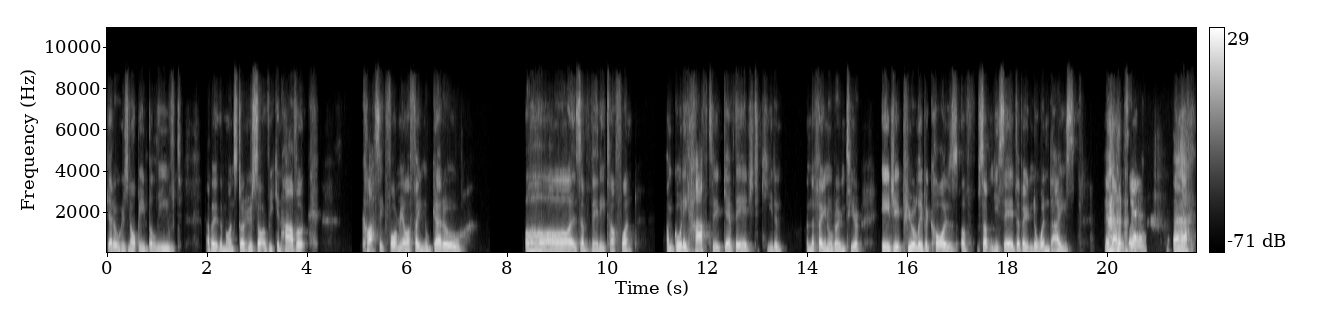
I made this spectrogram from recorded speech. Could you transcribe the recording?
girl who's not being believed about the monster who's sort of wreaking havoc. Classic formula final girl. Oh, it's a very tough one. I'm going to have to give the edge to Kieran in the final round here. AJ, purely because of something you said about no one dies. And I was like, Yeah, ah.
